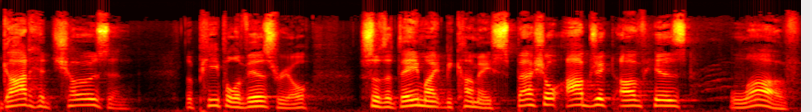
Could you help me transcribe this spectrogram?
God had chosen the people of Israel so that they might become a special object of his love.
